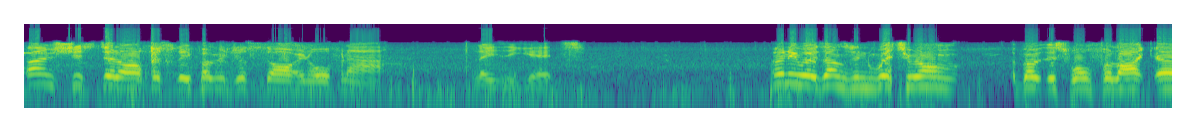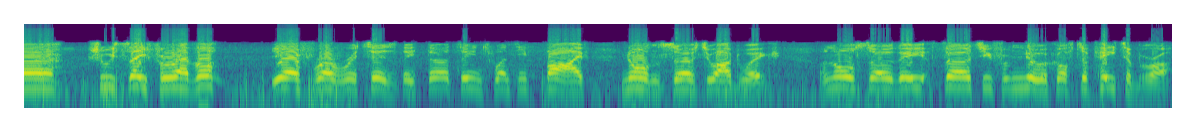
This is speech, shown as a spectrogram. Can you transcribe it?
And she's still half asleep, only just starting off now. Lazy git. Anyways, I've been wittering on about this one for like, uh, should we say forever? Yeah, forever it is. The 1325 Northern service to Adwick, and also the 30 from Newark off to Peterborough.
